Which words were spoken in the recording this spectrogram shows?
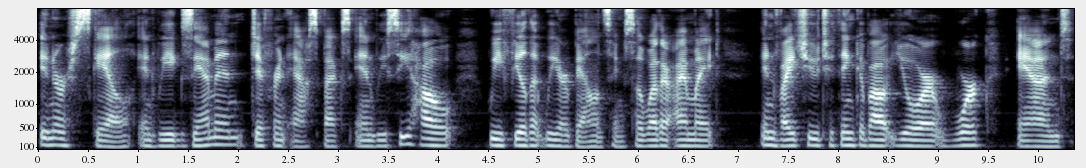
inner scale and we examine different aspects and we see how we feel that we are balancing. So, whether I might invite you to think about your work and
